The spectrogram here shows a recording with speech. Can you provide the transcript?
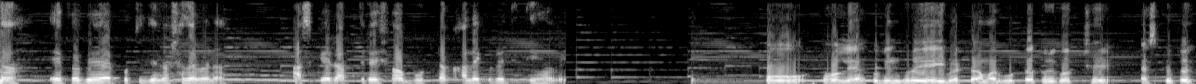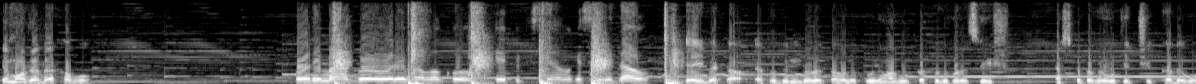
না এভাবে আর প্রতিদিন আসা যাবে না। আজকে রাত্রে সব ভুট্টা খালে করে দিতে হবে। তাহলে এতদিন ধরে এই ব্যাটটা আমার ভুট্টা চুরি করছে আজকে তোকে মজা দেখাবো। ওরে মা গো ওরে বাবা গো কে পিটিছে আমাকে ছেড়ে দাও। এই বেটা এতদিন ধরে তাহলে তুই আমার ভুট্টা চুরি করেছিস? আজকে তোকে উচিত শিক্ষা দেবো।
